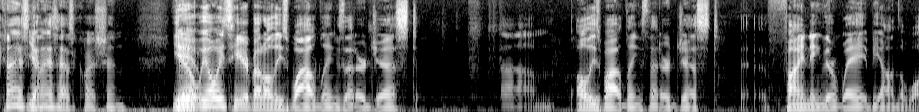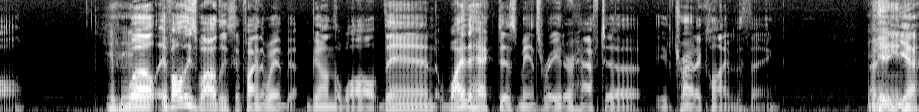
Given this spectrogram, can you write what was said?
Can I just, Yeah. can I just ask a question? You Yeah, know, yeah. we always hear about all these wildlings that are just, um, all these wildlings that are just uh, finding their way beyond the wall. Mhm. Well, if all these wildlings can find their way beyond the wall, then why the heck does Mance Rayder have to uh, try to climb the thing? I mean, yeah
